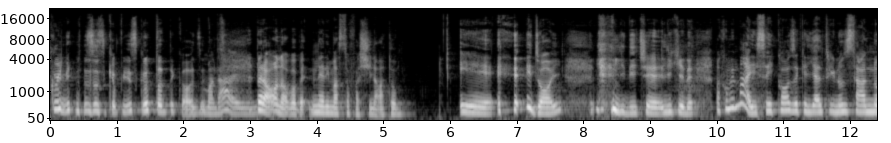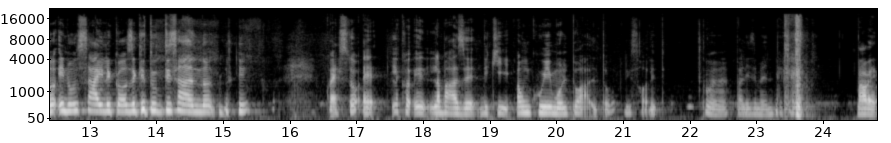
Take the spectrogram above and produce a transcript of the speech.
Quindi adesso si capiscono tante cose. Ma dai. Però no, vabbè, ne è rimasto affascinato. E, e Joy gli dice, gli chiede, ma come mai sai cose che gli altri non sanno e non sai le cose che tutti sanno? Questo è la, è la base di chi ha un QI molto alto, di solito. Come me, palesemente. Vabbè.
